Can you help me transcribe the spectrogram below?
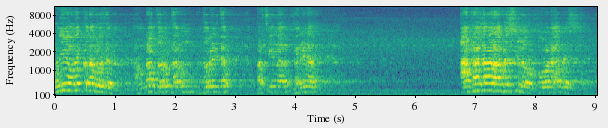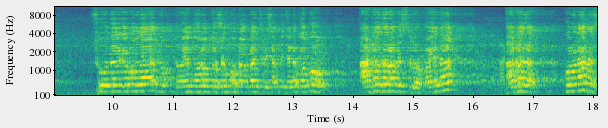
উনি অনেক কথা বলেছেন। আমরা ধরে ধারণ ধরে নিতে পারছি না, জানি না। আট হাজার হাফেজ ছিল করোনা হাফেজ সৌদারকে বললাম নয় মরম দশম আমরা যে সামনে যেটা করব আট হাজার হাফেজ ছিল, কয় হাজার? আট হাজার। করোনা হাফেজ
